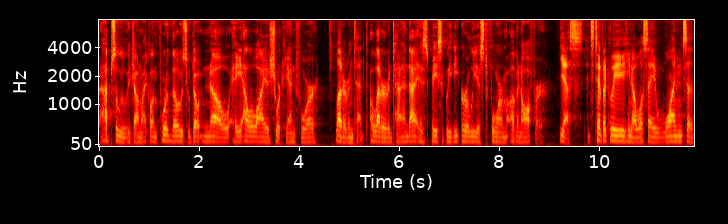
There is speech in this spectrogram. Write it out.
Absolutely, John Michael. And for those who don't know, a LOI is shorthand for letter of intent. A letter of intent, and that is basically the earliest form of an offer. Yes, it's typically, you know, we'll say one to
